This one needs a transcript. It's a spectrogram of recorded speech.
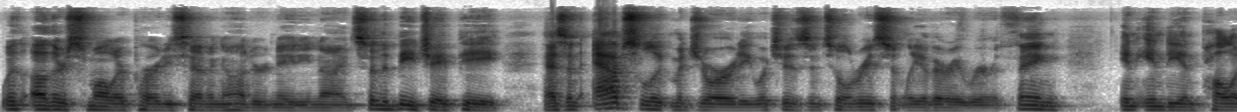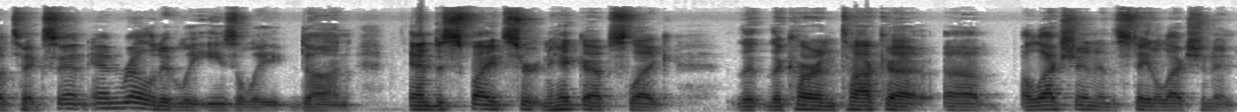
with other smaller parties having 189. So the BJP has an absolute majority, which is until recently a very rare thing in Indian politics and, and relatively easily done. And despite certain hiccups like the, the Karnataka uh, election and the state election in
